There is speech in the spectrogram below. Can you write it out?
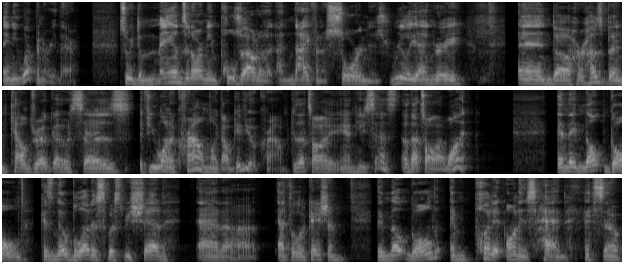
any weaponry there so he demands an army and pulls out a, a knife and a sword and is really angry and uh, her husband Khal Drogo says if you want a crown like I'll give you a crown because that's all I, and he says oh that's all I want and they melt gold because no blood is supposed to be shed at uh, at the location. They melt gold and put it on his head. so,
